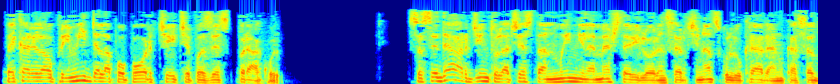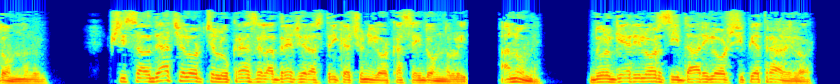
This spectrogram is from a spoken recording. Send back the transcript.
pe care l-au primit de la popor cei ce păzesc pracul. Să se dea argintul acesta în mâinile meșterilor însărcinați cu lucrarea în casa Domnului și să-l dea celor ce lucrează la dregerea stricăciunilor casei Domnului, anume, dulgherilor, zidarilor și pietrarilor,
